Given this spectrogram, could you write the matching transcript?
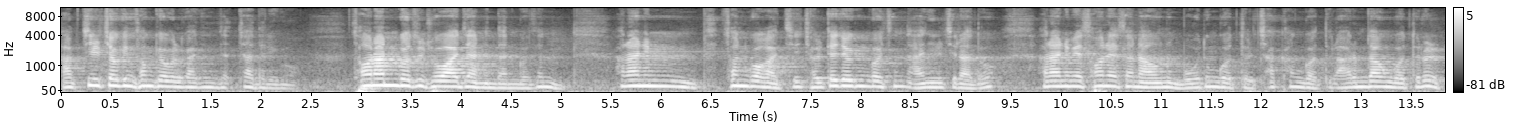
악질적인 성격을 가진 자들이고 선한 것을 좋아하지 않는다는 것은 하나님 선과 같이 절대적인 것은 아닐지라도 하나님의 선에서 나오는 모든 것들, 착한 것들, 아름다운 것들을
